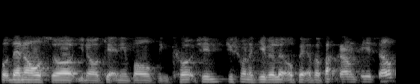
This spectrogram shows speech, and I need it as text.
but then also, you know, getting involved in coaching, just want to give a little bit of a background to yourself?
